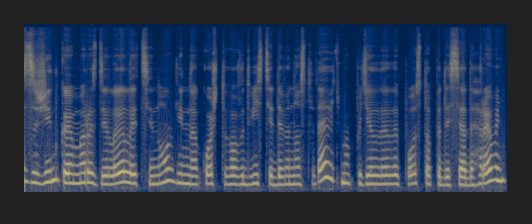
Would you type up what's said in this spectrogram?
з жінкою ми розділили ціну. Він коштував 299, ми поділили по 150 гривень.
